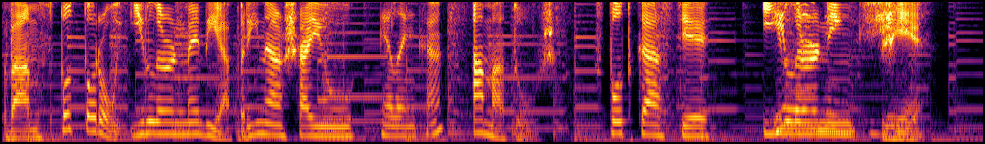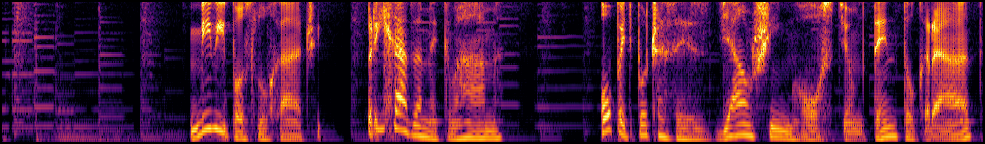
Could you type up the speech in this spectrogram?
vám s podporou e-learn media prinášajú Helenka a Matúš v podcaste E-Learning žije. Milí poslucháči, prichádzame k vám opäť počase s ďalším hostom, tentokrát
